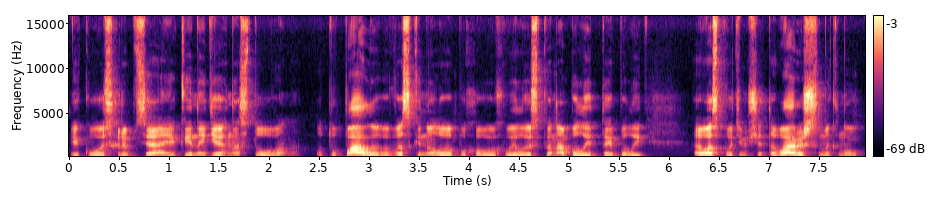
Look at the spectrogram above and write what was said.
якогось хребця, який не діагностовано. От упали ви, вас кинуло вибуховою хвилею, спина болить та й болить, а вас потім ще товариш смикнув,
